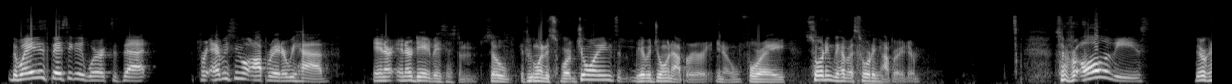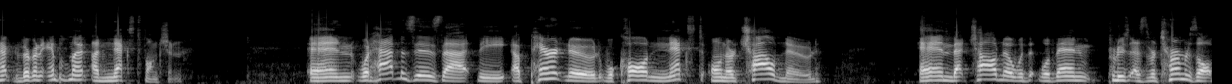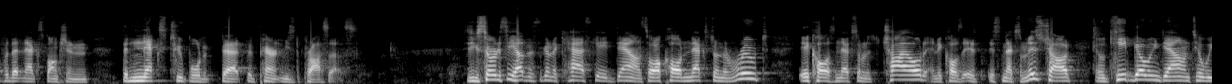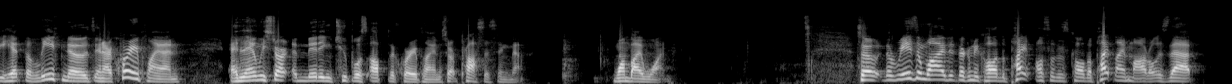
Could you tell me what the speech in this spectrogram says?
the way this basically works is that for every single operator we have in our, in our database system, so if we want to support joins, we have a join operator. You know, for a sorting, we have a sorting operator. So for all of these, they're they're going to implement a next function. And what happens is that the a parent node will call next on their child node, and that child node will, will then produce as the return result for that next function the next tuple that the parent needs to process. So you start to see how this is going to cascade down. So I'll call next on the root, it calls next on its child, and it calls it, it's next on its child, and we keep going down until we hit the leaf nodes in our query plan, and then we start emitting tuples up the query plan and start processing them one by one. So the reason why they're going to be called the pipe, also this is called the pipeline model, is that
